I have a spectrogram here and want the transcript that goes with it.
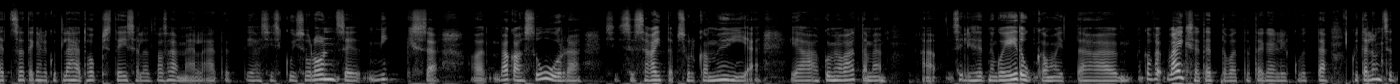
et sa tegelikult lähed hoopis teisele tasemele, et, et ja siis, kui sul on see miks väga suur, siis see aitab sul ka müüa. Ja kui me vaatame äh, selliseid nagu edukamaid, ka väiksed ettevõtted tegelikult, kui tal on see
